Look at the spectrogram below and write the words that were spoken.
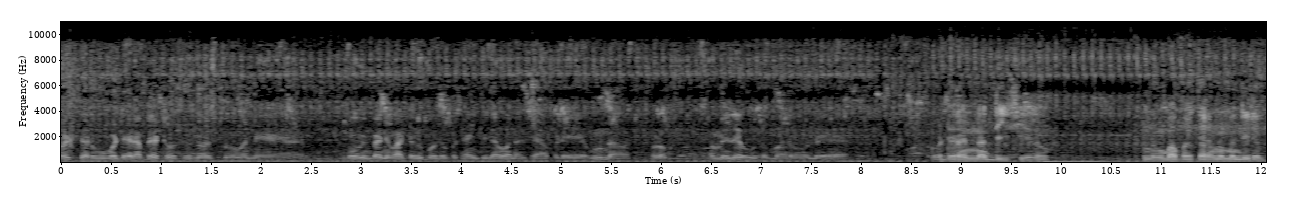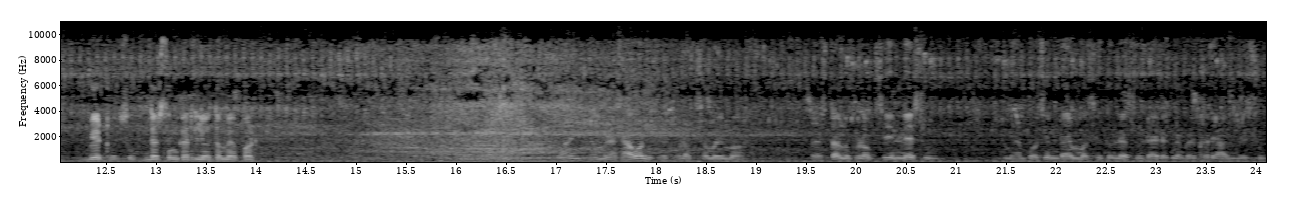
તો અત્યારે હું વડેરા બેઠો છું દોસ્તો અને ગોવિંદભાઈની વાટે ઊભો તો પછી અહીંથી જવાના છે. આપણે ઉના થોડોક સમય લેવું તમારો અને વડેરાની નદી છે તો અને હું બાપા તારાના મંદિરે બેઠો છું. દર્શન કરી લો તમે પણ. હમણાં જવાનું છે થોડાક સમયમાં. રસ્તાનું થોડોક સીન લેશું. ત્યાં પહોંચીને ટાઈમ મળશે તો લેશું. ડાયરેક્ટ નગર ઘરે આવી જઈશું.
